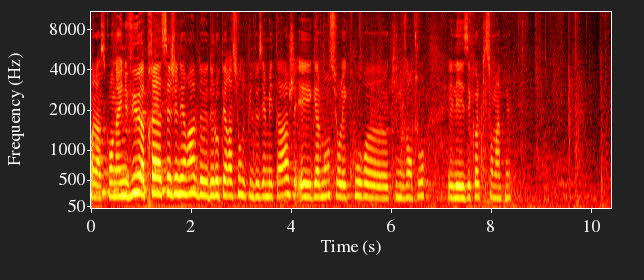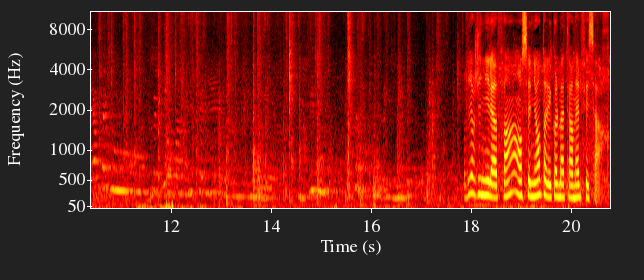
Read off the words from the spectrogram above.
Voilà, parce qu'on a une vue après assez générale de, l'opération depuis le deuxième étage et également sur les cours euh, qui nous entourent et les écoles qui sont maintenues. Et après, vous, êtes dans un euh, Virginie Lafin, enseignante à l'école maternelle Fessard.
